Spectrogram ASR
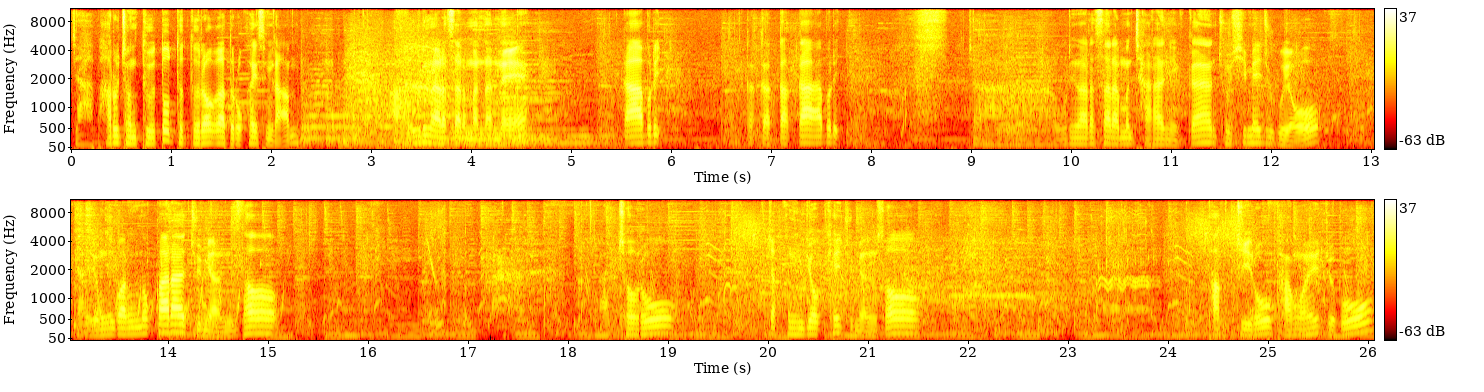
자 바로 전투 또 더 들어가도록 하겠습니다. 아 우리나라 사람 만났네. 까부리 까까까 까부리. 자, 우리나라 사람은 잘하니까 조심해주고요. 자, 용광로 깔아주면서 마초로 살짝 공격해주면서 박쥐로 방어해주고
